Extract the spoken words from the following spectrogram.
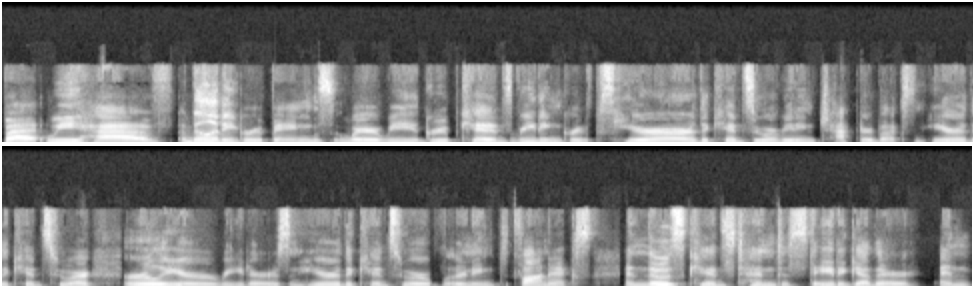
but we have ability groupings where we group kids reading groups. Here are the kids who are reading chapter books and here are the kids who are earlier readers and here are the kids who are learning phonics and those kids tend to stay together and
